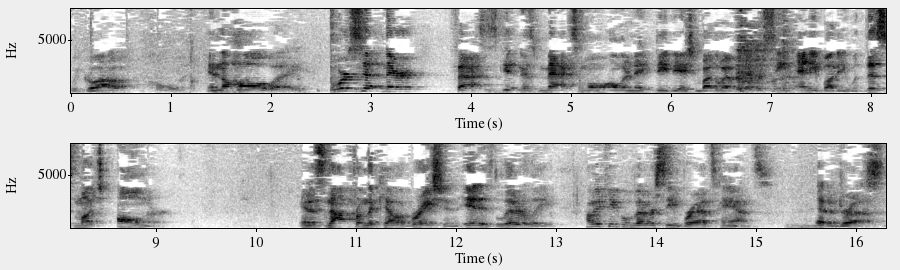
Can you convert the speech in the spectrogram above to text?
We go out Hallway. in the hallway. We're sitting there. Fax is getting his maximal ulnar deviation. By the way, I've never seen anybody with this much ulnar. And it's not from the calibration. It is literally. How many people have ever seen Brad's hands at a dress?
